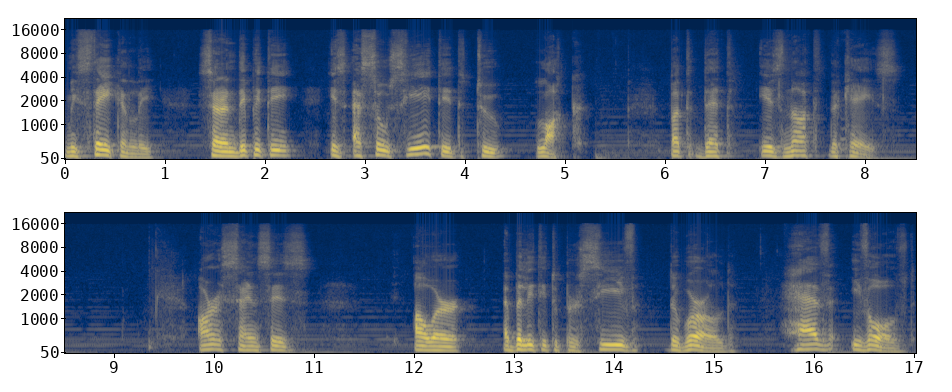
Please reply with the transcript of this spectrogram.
Mistakenly, serendipity is associated to luck, but that is not the case. Our senses, our ability to perceive the world have evolved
